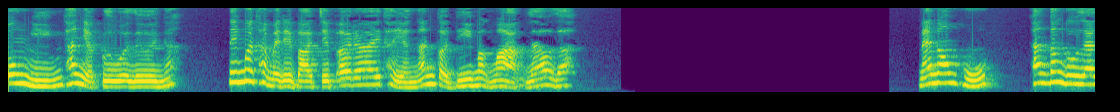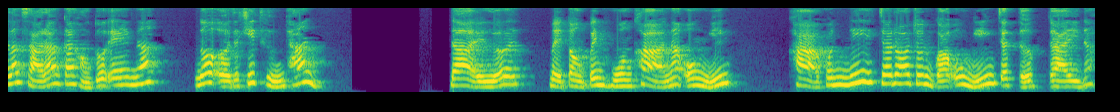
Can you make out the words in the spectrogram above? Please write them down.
องหญิงท่านอย่ากลัวเลยนะ ในเมื่อท่านไม่ได้บาดเจ็บอะไร ถ้าอย่างนั้นก็ดีมากๆแล้วล่ะ แม่นมหู ท่านต้องดูแลรักษาร่างกายของตัวเองนะ โนเอ๋อจะคิดถึงท่าน ได้เลย ไม่ต้องเป็นห่วงข้านะองค์หญิง ข้าคนนี้จะรอจนกว่าองค์หญิงจะเติบใดนะ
